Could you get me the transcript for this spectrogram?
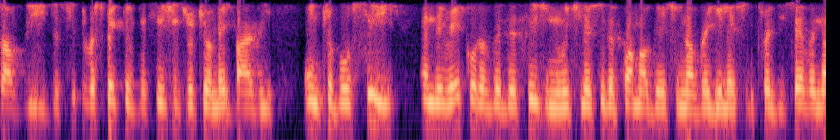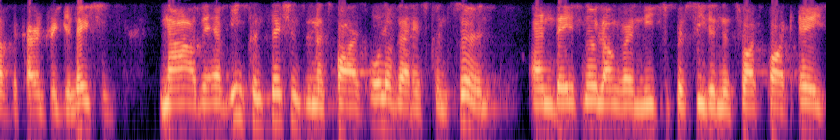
of the respective decisions which were made by the NCCC and the record of the decision which led to the promulgation of Regulation 27 of the current regulations. Now, there have been concessions in as far as all of that is concerned, and there is no longer a need to proceed in as far as Part A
